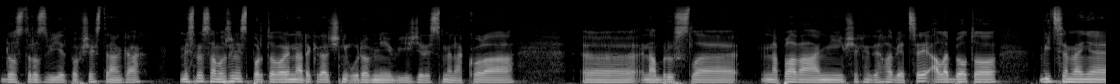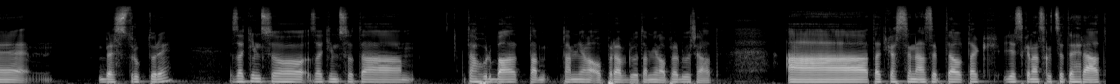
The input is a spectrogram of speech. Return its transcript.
dost rozvíjet po všech stránkách. My jsme samozřejmě sportovali na rekreační úrovni, vyjížděli jsme na kola, na brusle, na plavání, všechny tyhle věci, ale bylo to víceméně bez struktury. Zatímco, zatímco ta ta hudba tam, tam měla opravdu, tam měla opravdu řád. A taťka se nás zeptal, tak děcka, co chcete hrát?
